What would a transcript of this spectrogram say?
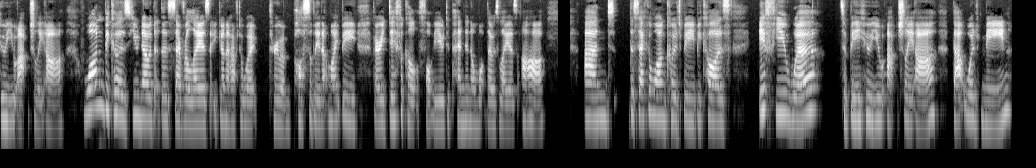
who you actually are. One, because you know that there's several layers that you're going to have to work through, and possibly that might be very difficult for you depending on what those layers are. And the second one could be because if you were to be who you actually are, that would mean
